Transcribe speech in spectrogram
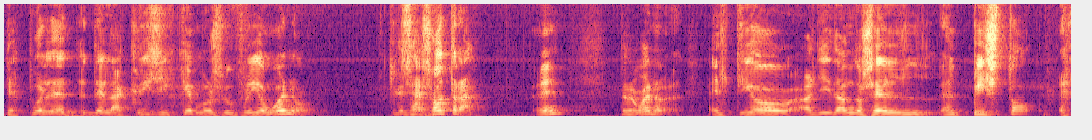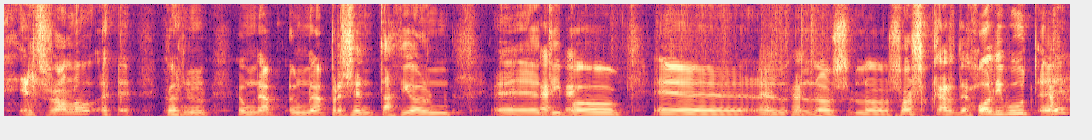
después de, de la crisis que hemos sufrido? Bueno, que esa es otra. ¿eh? Pero bueno, el tío allí dándose el, el pisto, el solo, con un- una, una presentación eh, tipo eh, el- los, los Oscars de Hollywood, ¿eh?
